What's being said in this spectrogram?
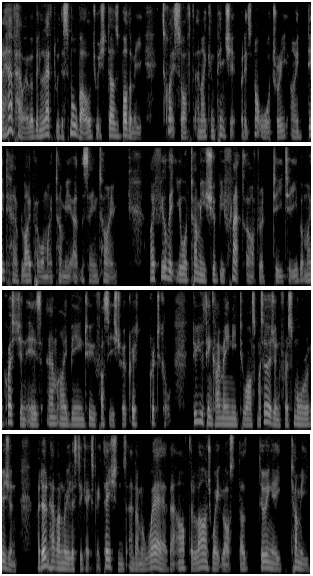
I have, however, been left with a small bulge which does bother me. It's quite soft and I can pinch it, but it's not watery. I did have lipo on my tummy at the same time. I feel that your tummy should be flat after a TT, but my question is Am I being too fussy stroke crit- critical? Do you think I may need to ask my surgeon for a small revision? I don't have unrealistic expectations, and I'm aware that after large weight loss, does, doing a tummy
